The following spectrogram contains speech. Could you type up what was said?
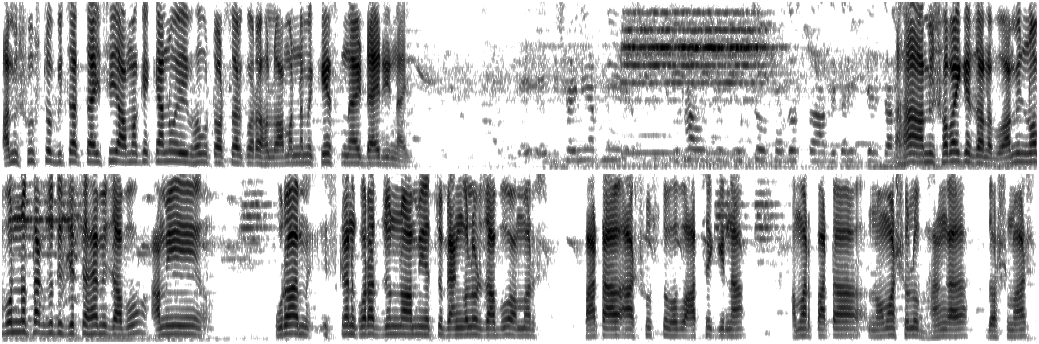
আমি সুষ্ঠু বিচার চাইছি আমাকে কেন এইভাবে টর্চার করা হলো? আমার নামে কেস নাই ডায়েরি নাই। এ- এই বিষয় নিয়ে আপনি কোথাও কি উচ্চ পদস্থ আধিকারিকদের জানান হ্যাঁ আমি সবাইকে জানাব। আমি নবান্ন তাক যদি যেতে হয় আমি যাব। আমি পুরা স্ক্যান করার জন্য আমি হচ্ছে ব্যাঙ্গালোর যাব। আমার পাটা আর সুস্থভাবে আছে কি না আমার পাটা ন মাস হলো ভাঙ্গা দশ মাস।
